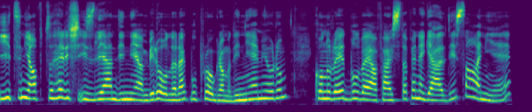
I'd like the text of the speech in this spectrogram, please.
Yiğit'in yaptığı her işi izleyen dinleyen biri olarak bu programı dinleyemiyorum. Konu Red Bull veya Verstappen'e geldiği saniye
